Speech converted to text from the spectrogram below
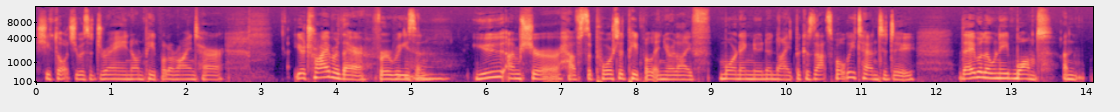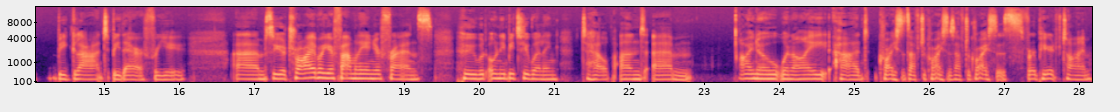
she thought she was a drain on people around her. Your tribe are there for a reason. Mm. You, I'm sure, have supported people in your life morning, noon, and night because that's what we tend to do they will only want and be glad to be there for you. Um, so your tribe or your family and your friends who would only be too willing to help. And um, I know when I had crisis after crisis after crisis for a period of time,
